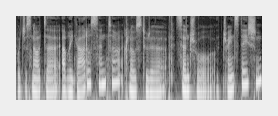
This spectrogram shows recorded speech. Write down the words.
which is now at the Abrigado Center, close to the central train station.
